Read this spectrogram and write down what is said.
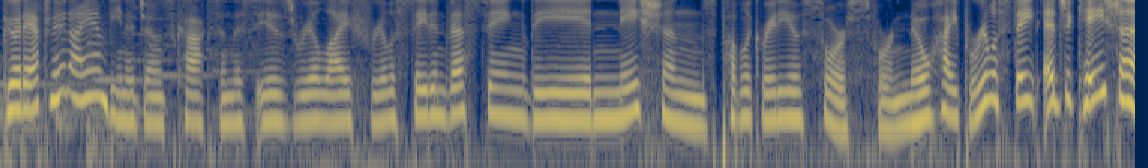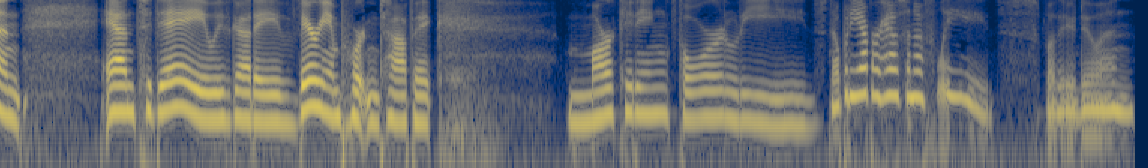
Good afternoon. I am Vena Jones Cox, and this is Real Life Real Estate Investing, the nation's public radio source for no hype real estate education. And today we've got a very important topic marketing for leads. Nobody ever has enough leads, whether you're doing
